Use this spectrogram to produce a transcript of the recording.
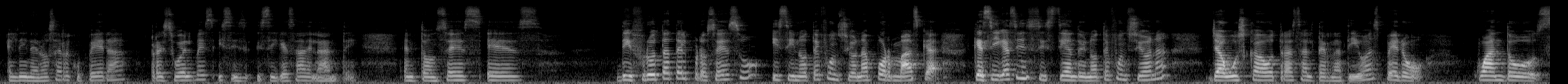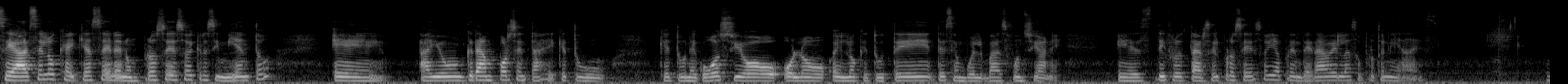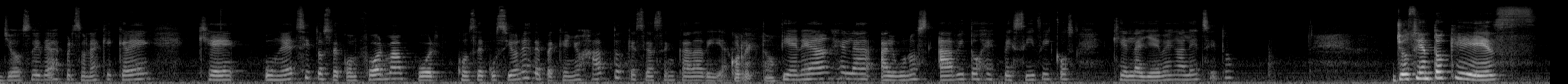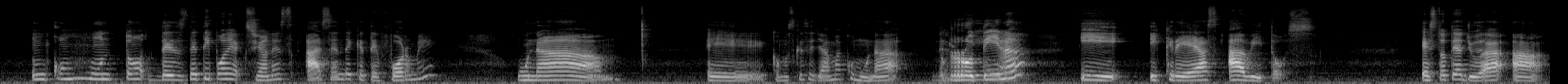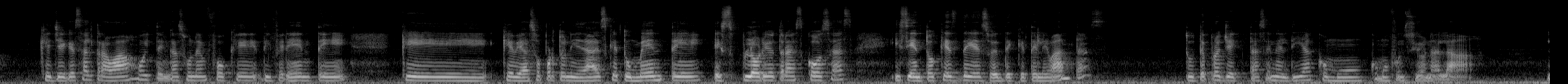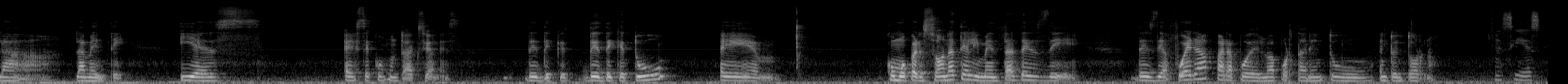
el dinero se recupera, resuelves y sigues adelante. Entonces es disfrútate el proceso y si no te funciona, por más que, que sigas insistiendo y no te funciona, ya busca otras alternativas, pero cuando se hace lo que hay que hacer en un proceso de crecimiento, eh, hay un gran porcentaje que tu, que tu negocio o lo, en lo que tú te desenvuelvas funcione. Es disfrutarse el proceso y aprender a ver las oportunidades. Yo soy de las personas que creen que un éxito se conforma por consecuciones de pequeños actos que se hacen cada día. Correcto. ¿Tiene Ángela algunos hábitos específicos que la lleven al éxito? Yo siento que es un conjunto de este tipo de acciones hacen de que te forme una, eh, ¿cómo es que se llama? Como una rutina, y, y creas hábitos. Esto te ayuda a que llegues al trabajo y tengas un enfoque diferente, que, veas oportunidades, que tu mente explore otras cosas y siento que es de eso, es de que te levantas, tú te proyectas en el día cómo, cómo funciona la, la, mente y es este conjunto de acciones. Desde que, desde que tú em, como persona te alimentas desde, desde afuera para poderlo aportar en tu, en tu entorno. Así es.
